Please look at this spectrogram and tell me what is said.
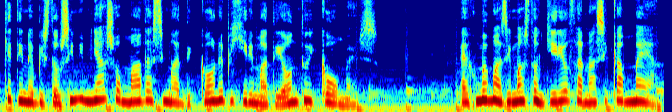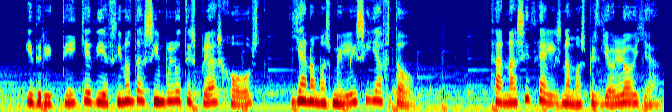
και την εμπιστοσύνη μιας ομάδας σημαντικών επιχειρηματιών του e-commerce. Έχουμε μαζί μας τον κύριο Θανάση Καμέα, ιδρυτή και διευθύνοντα σύμβουλο της Plus Host, για να μας μιλήσει γι' αυτό. Θανάση θέλεις να μας πεις δυο λόγια;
